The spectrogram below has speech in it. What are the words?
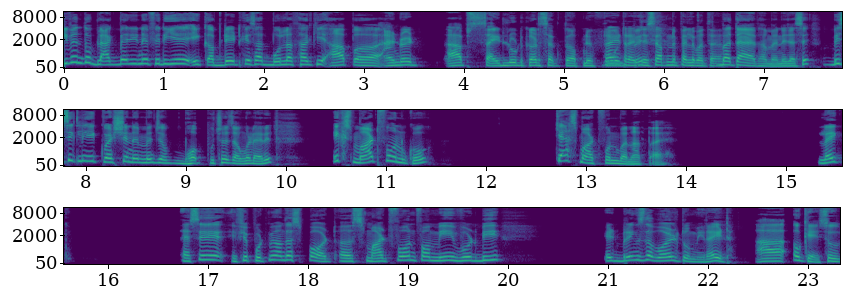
इवन तो ब्लैकबेरी ने फिर ये एक अपडेट के साथ बोला था कि आप एंड्रॉयड आप साइड लोड कर सकते हो अपने फ़ोन राइट राइट जैसे आपने पहले बताया। बताया था मैंने जैसे। बेसिकली एक क्वेश्चन है मैं जो पूछना चाहूँगा डायरेक्ट एक स्मार्टफ़ोन को क्या स्मार्टफ़ोन बनाता है? लाइक like, ऐसे if you put me on the spot smartphone for me would be it brings the world to me right okay so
